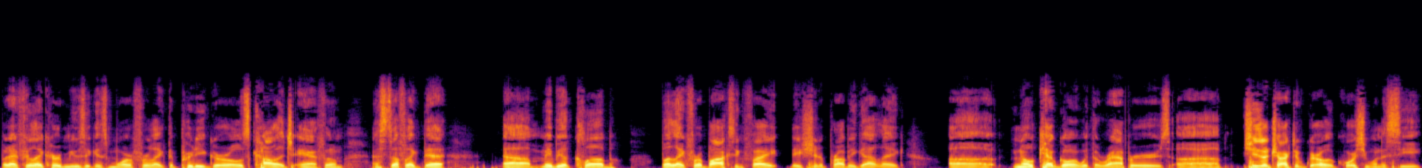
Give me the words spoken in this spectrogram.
but I feel like her music is more for like the pretty girls, college anthem, and stuff like that. Um, maybe a club, but like for a boxing fight, they should have probably got like, uh, you know, kept going with the rappers. Uh, she's an attractive girl. Of course, you want to see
